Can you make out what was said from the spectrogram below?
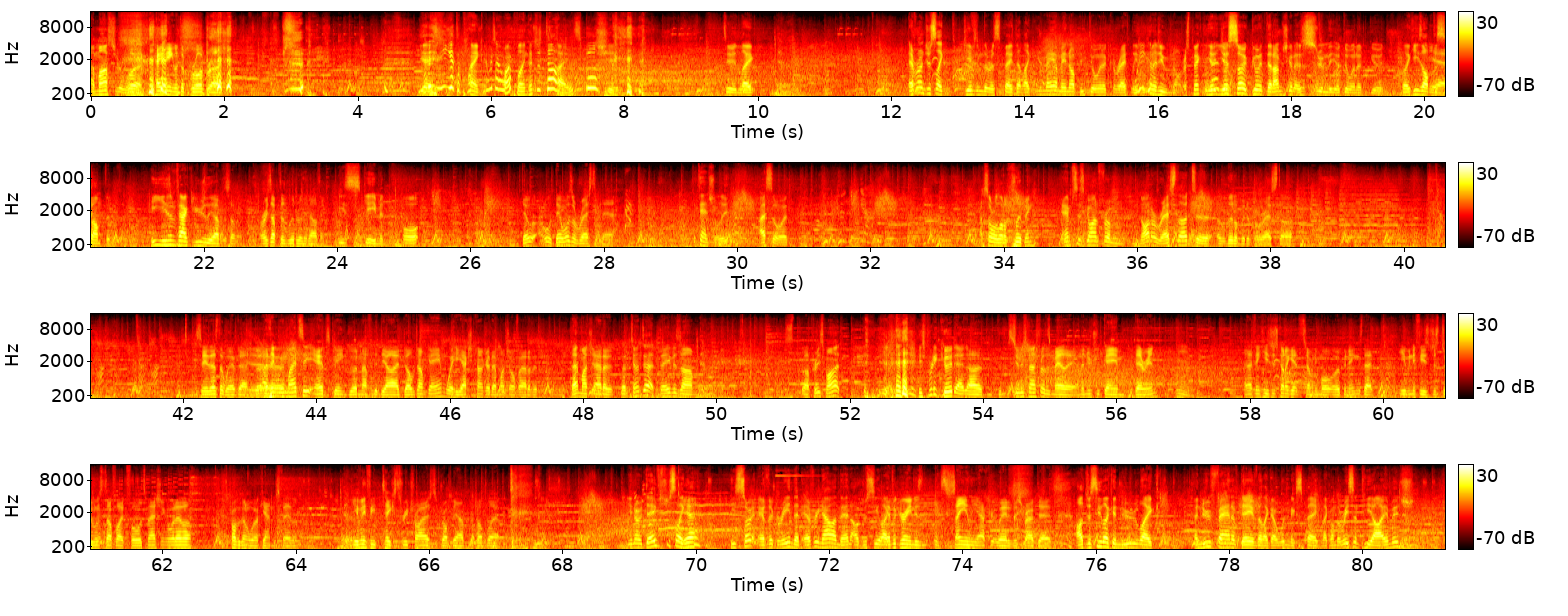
A master at work, painting with a broad brush. Yeah, you get the plank? Every time I plank, I just die. It's bullshit. dude, like. Everyone just like gives him the respect that like you may or may not be doing it correctly. what are you gonna do? Not respect the you're, you're so good that I'm just gonna assume that you're doing it good. Like he's up to something. He is in fact usually up to something, or he's up to literally nothing. He's scheming, or There, oh, there was a rest in there. potentially. I saw it. I saw a lot of clipping. Emps has gone from not a wrestler to a little bit of a wrestler. See, there's the wave dash. But I think we might see Emps being good enough with the DI double jump game where he actually can't get that much off out of it. That much out of it. But it turns out Dave is um uh, pretty smart. He's pretty good at uh, the Super Smash Bros. Melee and the neutral game they're in. And I think he's just going to get so many more openings that even if he's just doing stuff like forward smashing or whatever, it's probably going to work out in his favor. Even if he takes three tries to drop down from the top lap. You know, Dave's just like yeah. he's so evergreen that every now and then I'll just see like Evergreen is an insanely accurate way to describe Dave. I'll just see like a new like a new fan of Dave that like I wouldn't expect. Like on the recent PR image,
